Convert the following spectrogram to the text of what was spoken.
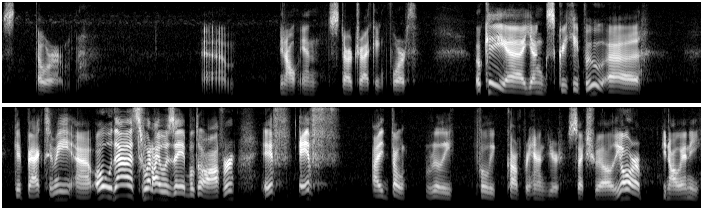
storm. Um, you know, and Star Trekking forth. Okay, uh, young Squeaky Poo, uh, get back to me. Uh, oh, that's what I was able to offer. If if I don't really fully comprehend your sexuality or you know any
